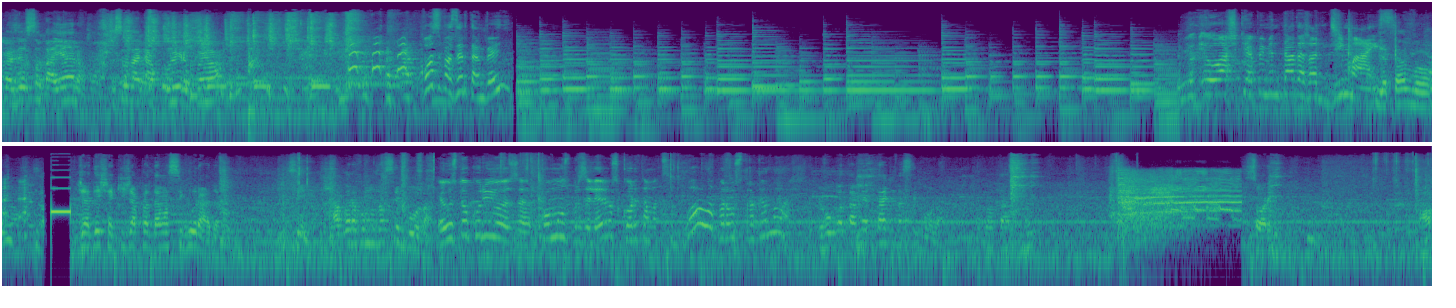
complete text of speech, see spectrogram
Mas eu sou baiano, eu sou da capoeira, foi ó. Posso fazer também? Acho que é apimentada já demais. Já tá bom. Já deixa aqui já pra dar uma segurada. Sim, agora vamos na cebola. Eu estou curiosa, como os brasileiros cortam a cebola para o estrogonofe? Eu vou botar metade da cebola. Vou botar assim. Sorry. Ó.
